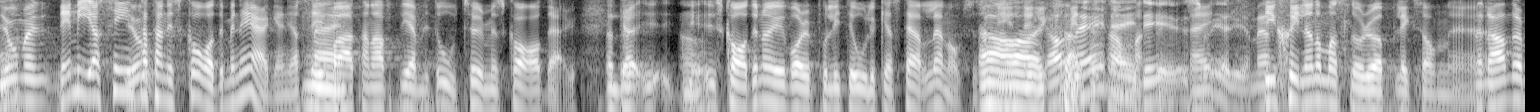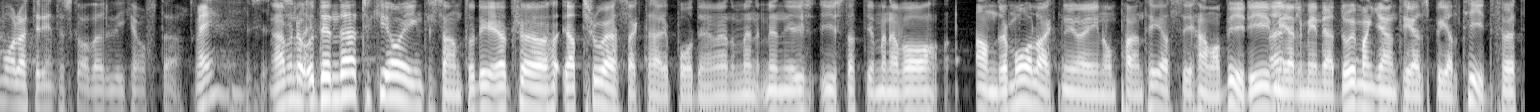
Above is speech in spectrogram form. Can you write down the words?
Jo, men- Nej, men jag säger inte Jo. att han är skadebenägen. Jag säger Nej. bara att han har haft jävligt otur med skador. Jag- Skadorna har ju varit på lite olika ställen också. Så Ja, det är inte liksom inte nej, samma. nej, det är- så är det ju, men- det är skillnad om man slår upp liksom... eh, Men andra målvakter är inte skadade lika ofta. Nej, precis. Ja, men, och det. den där tycker jag är intressant och det, jag, tror jag, jag tror jag har sagt det här i podden, men, men just att jag menar vad andra målvakt, nu är jag inom parentes i Hammarby, det är ju mer eller mindre att då är man garanterad speltid. För att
